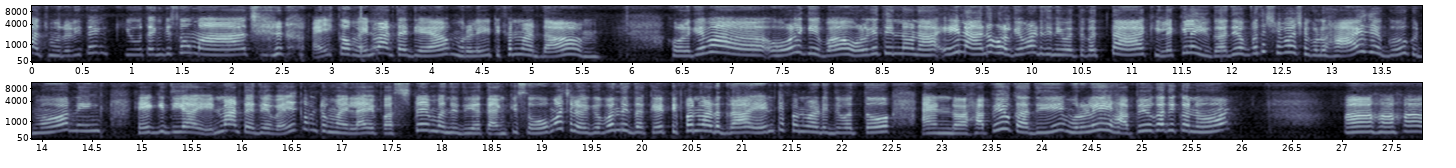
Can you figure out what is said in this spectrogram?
much Murali. Thank you thank you so much welcome ಏನು ಮಾಡ್ತಾ ಇದೆಯಾ ಮುರಳಿ? ಟಿಫನ್ ಮಾಡ್ದಾ? ಹೋಳಿಗೆ ಬಾ ಹೋಳಿಗೆ ಬಾ, ಹೋಳಿಗೆ ತಿನ್ನೋಣ. ಏ, ನಾನು ಹೋಳಿಗೆ ಮಾಡಿದ್ದೀನಿ ಇವತ್ತು, ಗೊತ್ತಾ? ಕಿಲ ಕಿಲ ಯುಗಾದಿ ಹಬ್ಬದ ಶುಭಾಶಯಗಳು. ಹಾಯ್ ಜಗ್ಗು. ಗುಡ್ ಮಾರ್ನಿಂಗ್ ಹೇಗಿದ್ದೀಯಾ? ಏನು ಮಾಡ್ತಾ ಇದೆಯಾ? Welcome to my life first time ಬಂದಿದ್ದೀಯಾ? ಥ್ಯಾಂಕ್ ಯು ಸೋ ಮಚ್ ಹೋಳಿಗೆ ಬಂದಿದ್ದಕ್ಕೆ ಟಿಫನ್ ಮಾಡಿದ್ರಾ? ಏನು ಟಿಫನ್ ಮಾಡಿದ್ದು ಇವತ್ತು? And happy Ugadi, Murali. Happy Ugadi ಕನು ಹಾಂ ಹಾಂ ಹಾಂ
